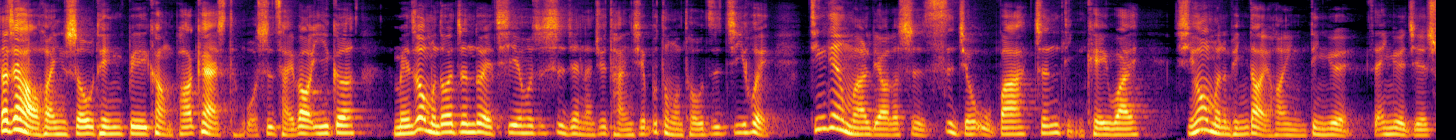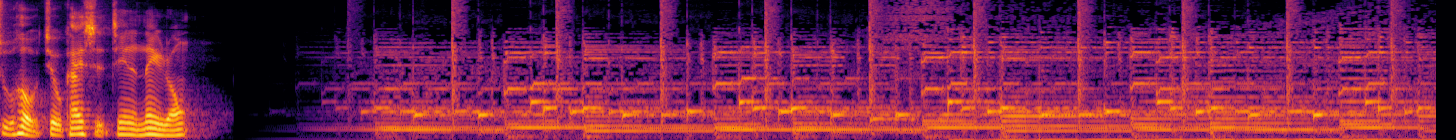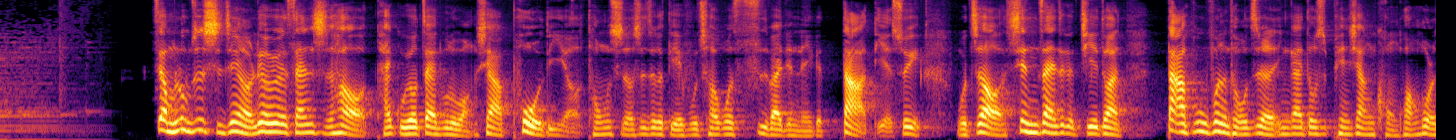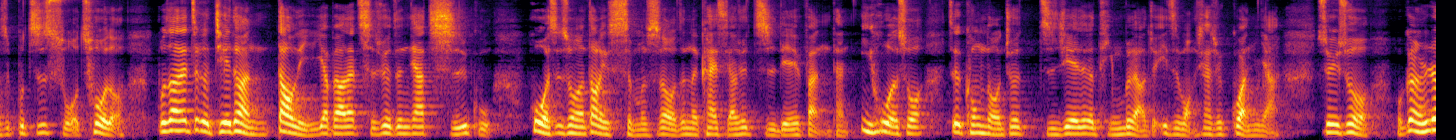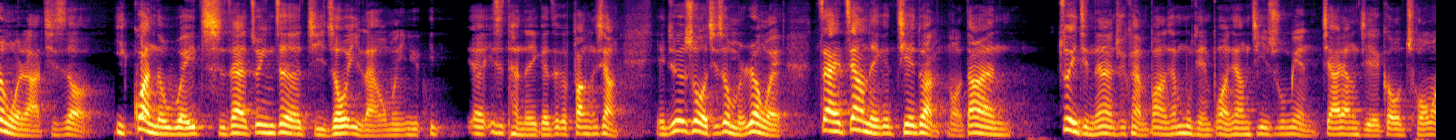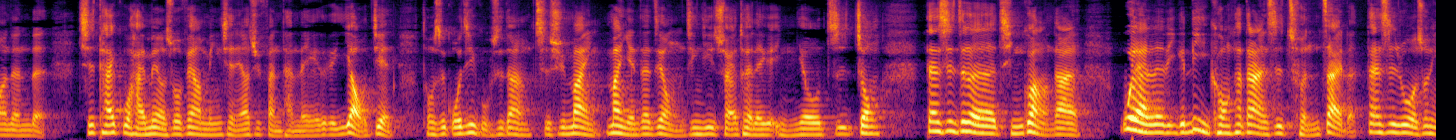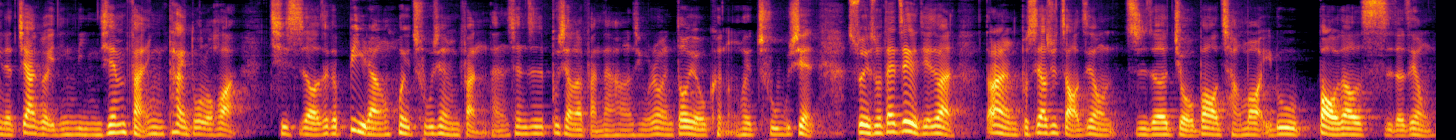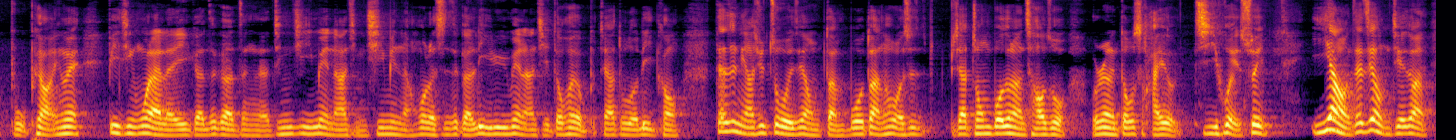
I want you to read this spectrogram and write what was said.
大家好，欢迎收听 BCON Podcast 我是财报一哥。每周我们都会针对企业或是事件来去谈一些不同的投资机会。今天我们来聊的是四九五八真顶 KY。喜欢我们的频道，也欢迎订阅。在音乐结束后，就开始今天的内容。在我们录制时间有六月三十号，台股又再度的往下破底哦，同时是这个跌幅超过四百点的一个大跌，所以我知道现在这个阶段，大部分的投资人应该都是偏向恐慌或者是不知所措的哦，不知道在这个阶段到底要不要再持续增加持股，或者是说呢，到底什么时候真的开始要去止跌反弹，亦或者说这个空头就直接这个停不了，就一直往下去灌压，所以说我个人认为啦，其实哦。一贯的维持在最近这几周以来，我们一一呃一直谈的一个这个方向，也就是说，其实我们认为在这样的一个阶段哦，当然最简单的去看，包含像目前不管像技术面、加量结构、筹码等等，其实台股还没有说非常明显的要去反弹的一个这个要件。同时，国际股市当然持续蔓蔓延在这种经济衰退的一个隐忧之中，但是这个情况当然。未来的一个利空，它当然是存在的。但是如果说你的价格已经领先反应太多的话，其实哦，这个必然会出现反弹，甚至不小的反弹行情，我认为都有可能会出现。所以说，在这个阶段，当然不是要去找这种值得久抱长抱一路抱到死的这种股票，因为毕竟未来的一个这个整个经济面啊、景气面啊，或者是这个利率面啊，其实都会有比较多的利空。但是你要去作为这种短波段或者是比较中波段的操作，我认为都是还有机会。所以，一样在这种阶段。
